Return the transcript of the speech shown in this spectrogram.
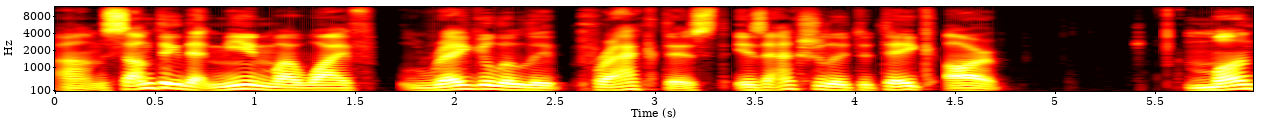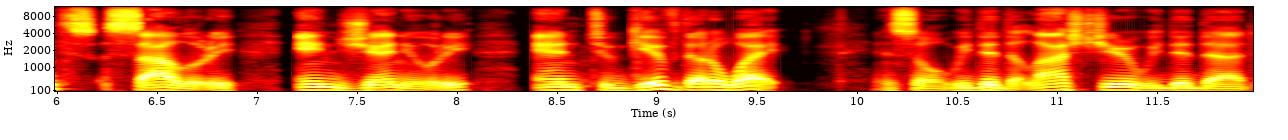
Um, something that me and my wife regularly practiced is actually to take our month's salary in January and to give that away And so we did that last year, we did that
